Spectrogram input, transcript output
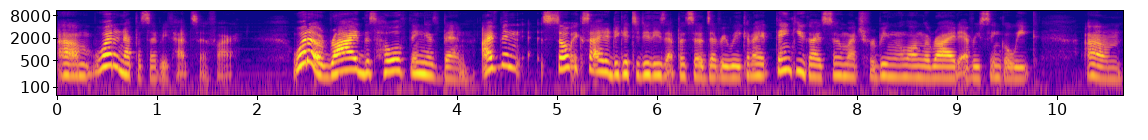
Um, what an episode we've had so far what a ride this whole thing has been. I've been so excited to get to do these episodes every week, and I thank you guys so much for being along the ride every single week. Um,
